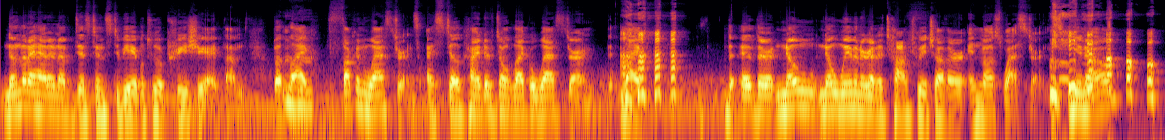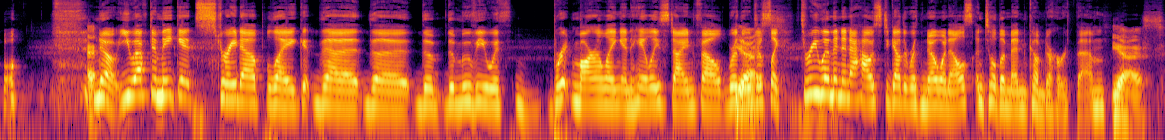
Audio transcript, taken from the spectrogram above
known that i had enough distance to be able to appreciate them. But like fucking westerns. I still kind of don't like a western. Like there no no women are going to talk to each other in most westerns you know eh. no, you have to make it straight up like the the the the movie with Brit Marling and Hailee Steinfeld, where they're just like three women in a house together with no one else until the men come to hurt them. Yes.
